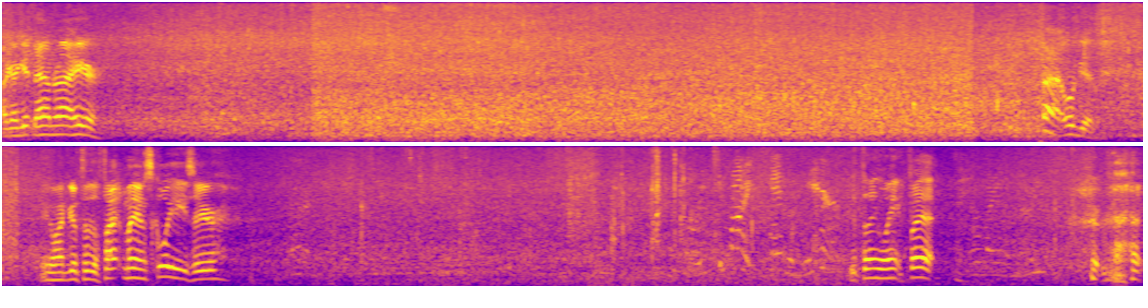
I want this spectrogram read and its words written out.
I gotta get down right here. All right, we're good. You don't have to go through the fat man squeeze here. We keep like standing here. Good thing we ain't fat. Nobody will know. right.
